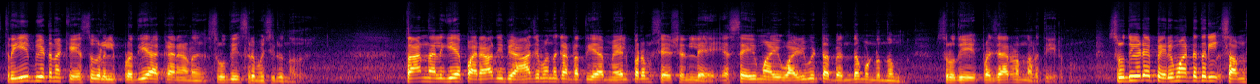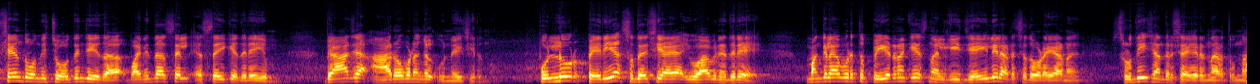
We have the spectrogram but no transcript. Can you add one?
സ്ത്രീ സ്ത്രീപീഡന കേസുകളിൽ പ്രതിയാക്കാനാണ് ശ്രുതി ശ്രമിച്ചിരുന്നത്. താൻ നൽകിയ പരാതി വ്യാജമെന്ന് കണ്ടെത്തിയ മേൽപ്പുറം സ്റ്റേഷനിലെ എസ് ഐയുമായി വഴിവിട്ട ബന്ധമുണ്ടെന്നും ശ്രുതി പ്രചാരണം നടത്തിയിരുന്നു. ശ്രുതിയുടെ പെരുമാറ്റത്തിൽ സംശയം തോന്നി ചോദ്യം ചെയ്ത വനിതാ സെൽ എസ് ഐക്കെതിരെയും വ്യാജ ആരോപണങ്ങൾ ഉന്നയിച്ചിരുന്നു. പുല്ലൂർ പെരിയ സ്വദേശിയായ യുവാവിനെതിരെ മംഗലാപുരത്ത് പീഡന കേസ് നൽകി ജയിലിൽ അടച്ചതോടെയാണ് ശ്രുതി ചന്ദ്രശേഖരൻ നടത്തുന്ന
